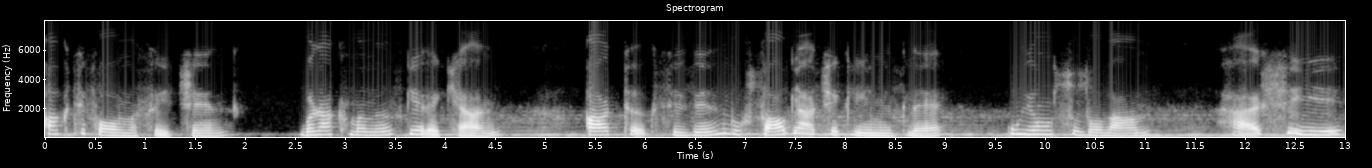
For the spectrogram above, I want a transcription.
aktif olması için bırakmanız gereken artık sizin ruhsal gerçekliğinizle uyumsuz olan her şeyi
